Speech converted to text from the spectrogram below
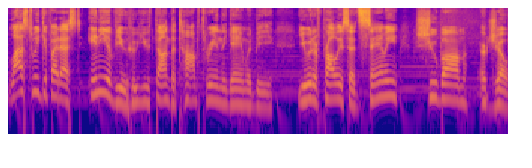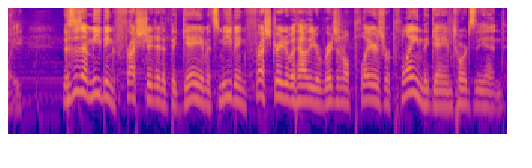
Last week, if I'd asked any of you who you thought the top three in the game would be, you would have probably said Sammie, Shubham, or Joey. This isn't me being frustrated at the game, it's me being frustrated with how the original players were playing the game towards the end.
